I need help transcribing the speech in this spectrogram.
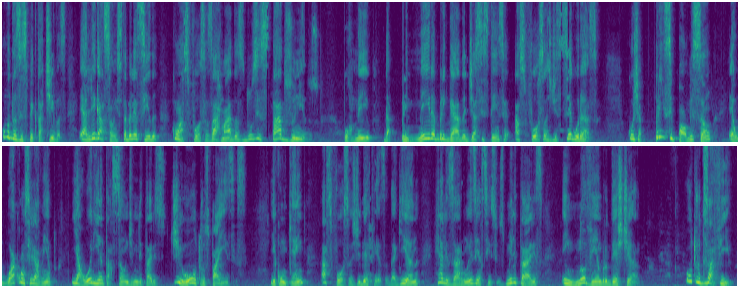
Uma das expectativas é a ligação estabelecida com as Forças Armadas dos Estados Unidos, por meio da Primeira Brigada de Assistência às Forças de Segurança, cuja principal missão é o aconselhamento e a orientação de militares de outros países, e com quem as forças de defesa da Guiana realizaram exercícios militares em novembro deste ano. Outro desafio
